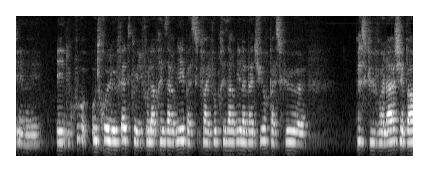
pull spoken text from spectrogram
Et, et du coup, outre le fait qu'il faut la préserver, parce enfin, il faut préserver la nature parce que, parce que voilà, je sais pas,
